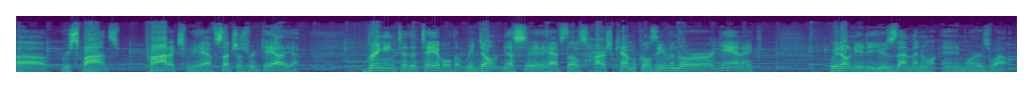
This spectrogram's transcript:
uh, response products we have, such as Regalia, bringing to the table that we don't necessarily have those harsh chemicals, even though we're organic, we don't need to use them anymore as well.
